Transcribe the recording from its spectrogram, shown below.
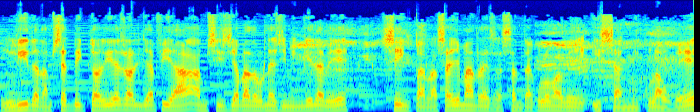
Líder amb 7 victòries, el Llafià, amb 6 Llevadonès i Minguella B, 5 per la Salle Manresa, Santa Coloma B i Sant Nicolau B,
